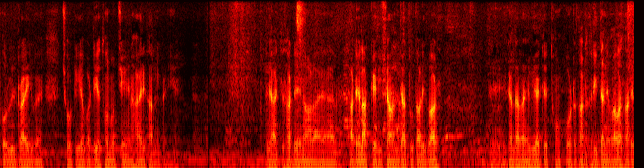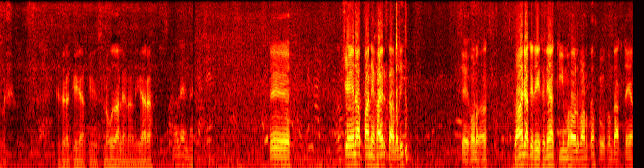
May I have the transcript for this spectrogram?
4 ਵੀਲ ਡਰਾਈਵ ਹੈ ਛੋਟੀ ਹੈ ਵੱਡੀ ਹੈ ਤੁਹਾਨੂੰ ਚੇਨ ਹਾਇਰ ਕਰਨੀ ਪੈਣੀ ਹੈ। ਤੇ ਅੱਜ ਸਾਡੇ ਨਾਲ ਆਇਆ ਹੈ ਸਾਡੇ ਇਲਾਕੇ ਦੀ ਸ਼ਾਨ ਜਾਦੂ ਤਾਲੀਵਾਲ। ਤੇ ਕਹਿੰਦਾ ਮੈਂ ਵੀ ਅੱਜ ਇੱਥੋਂ ਕੋਟ ਕਾਟ ਖਰੀਦਣੇ ਵਾਵਾ ਸਾਰੇ ਕੁਝ ਤੇ ਫਿਰ ਅੱਗੇ ਜਾ ਕੇ ਸਨੋ ਦਾ ਲੈਣਾ ਨਜ਼ਾਰਾ। ਤੇ ਚੇਨ ਆਪਾਂ ਨੇ ਹਾਇਰ ਕਰ ਲਈ। ਤੇ ਹੁਣ ਗਾਂ ਜਾ ਕੇ ਦੇਖਦੇ ਆ ਕੀ ਮਾਹੌਲ ਬਣਦਾ। ਫਿਰ ਤੁਹਾਨੂੰ ਦੱਸਦੇ ਆ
